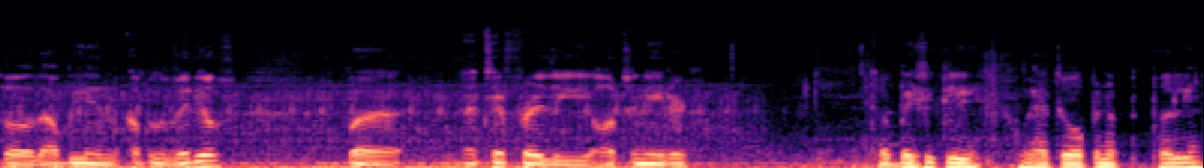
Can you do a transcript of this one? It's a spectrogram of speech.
so that'll be in a couple of videos. But that's it for the alternator. So basically we had to open up the pulley.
